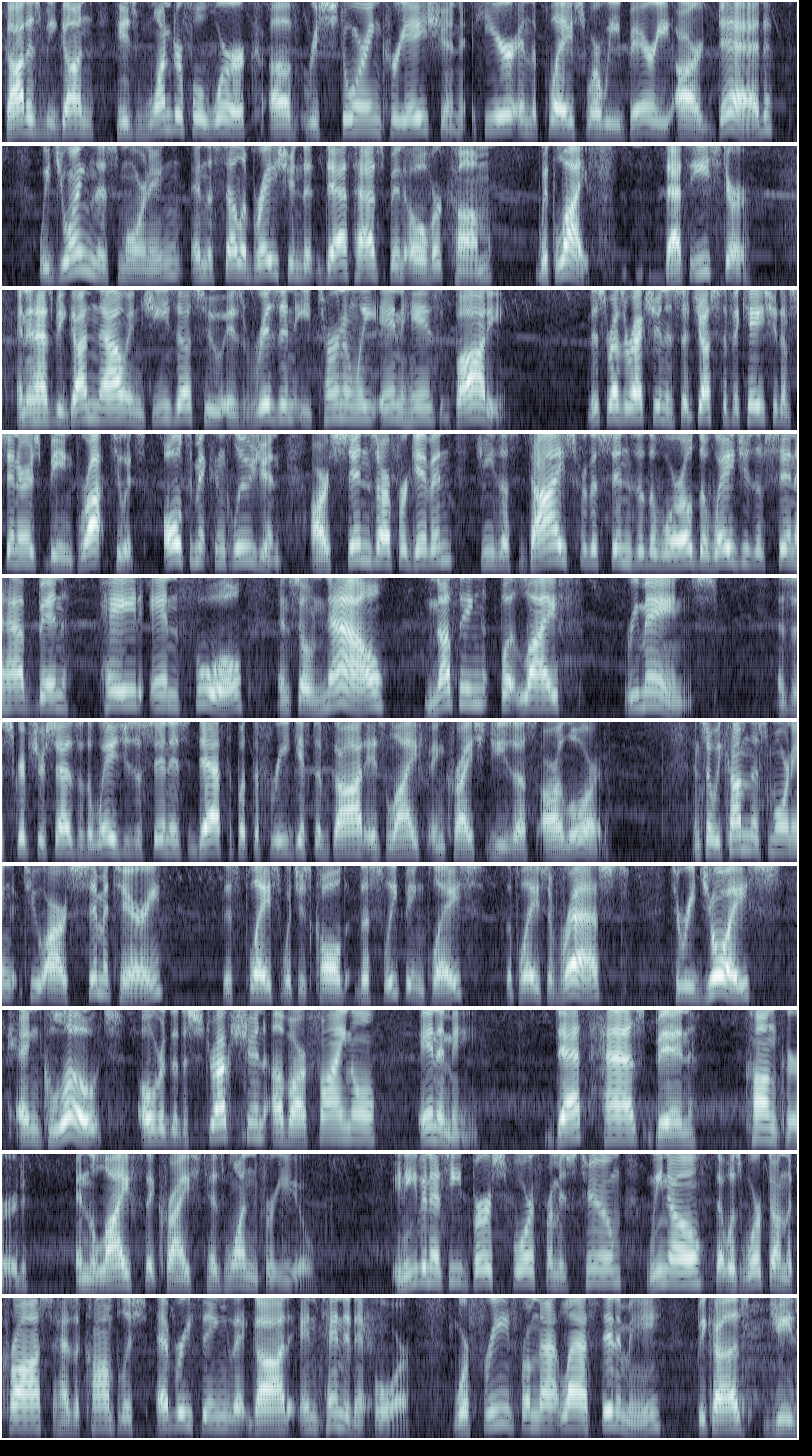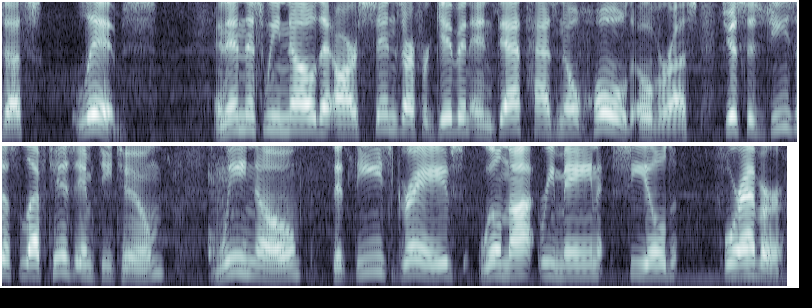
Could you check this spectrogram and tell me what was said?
God has begun his wonderful work of restoring creation here in the place where we bury our dead. We join this morning in the celebration that death has been overcome with life. That's Easter. And it has begun now in Jesus, who is risen eternally in his body. This resurrection is the justification of sinners being brought to its ultimate conclusion. Our sins are forgiven. Jesus dies for the sins of the world. The wages of sin have been paid in full. And so now, nothing but life remains. As the scripture says, that the wages of sin is death, but the free gift of God is life in Christ Jesus our Lord. And so we come this morning to our cemetery this place which is called the sleeping place, the place of rest, to rejoice and gloat over the destruction of our final enemy. Death has been conquered in the life that Christ has won for you. And even as he burst forth from his tomb, we know that was worked on the cross has accomplished everything that God intended it for. We're freed from that last enemy because Jesus lives. And in this we know that our sins are forgiven and death has no hold over us. Just as Jesus left his empty tomb, we know that these graves will not remain sealed forever,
